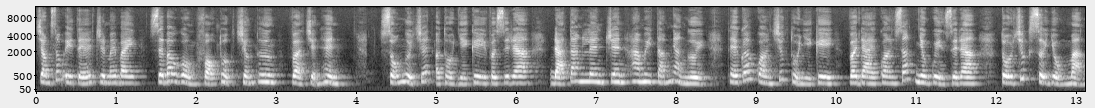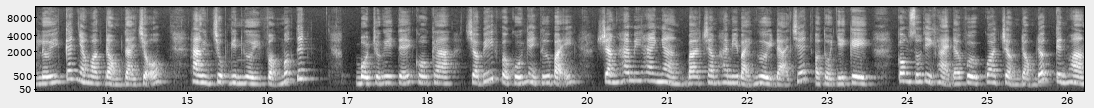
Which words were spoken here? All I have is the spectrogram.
Chăm sóc y tế trên máy bay sẽ bao gồm phẫu thuật chấn thương và chỉnh hình. Số người chết ở Thổ Nhĩ Kỳ và Syria đã tăng lên trên 28.000 người, theo các quan chức Thổ Nhĩ Kỳ và Đài quan sát nhân quyền Syria, tổ chức sử dụng mạng lưới các nhà hoạt động tại chỗ. Hàng chục nghìn người vẫn mất tích. Bộ trưởng Y tế Koka cho biết vào cuối ngày thứ Bảy rằng 22.327 người đã chết ở Thổ Nhĩ Kỳ. Con số thiệt hại đã vượt qua trận động đất kinh hoàng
